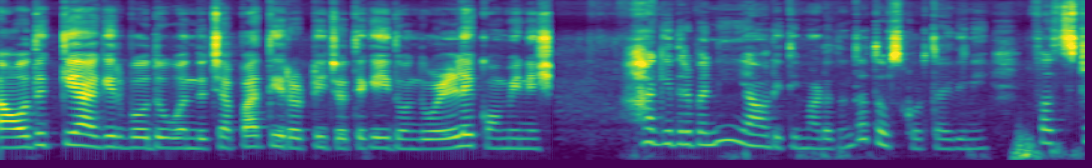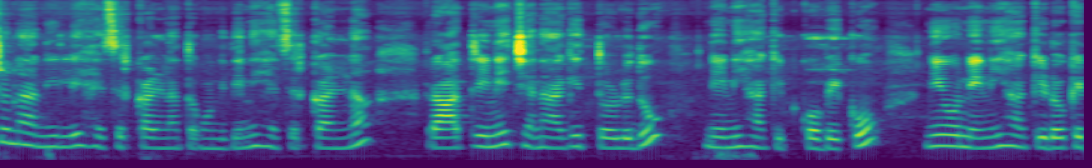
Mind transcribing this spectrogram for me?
ಯಾವುದಕ್ಕೆ ಆಗಿರ್ಬೋದು ಒಂದು ಚಪಾತಿ ರೊಟ್ಟಿ ಜೊತೆಗೆ ಇದೊಂದು ಒಳ್ಳೆ ಕಾಂಬಿನೇಷನ್ ಹಾಗಿದ್ರೆ ಬನ್ನಿ, ಯಾವ ರೀತಿ ಮಾಡೋದು ಅಂತ ತೋರಿಸ್ಕೊಡ್ತಾ ಇದ್ದೀನಿ. ಫಸ್ಟು ನಾನಿಲ್ಲಿ ಹೆಸರು ಕಾಳನ್ನ ತೊಗೊಂಡಿದ್ದೀನಿ. ಹೆಸರು ಕಾಳನ್ನ ರಾತ್ರಿನೇ ಚೆನ್ನಾಗಿ ತೊಳೆದು ನೆನೆ ಹಾಕಿಟ್ಕೋಬೇಕು. ನೀವು ನೆನೆ ಹಾಕಿಡೋಕ್ಕೆ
